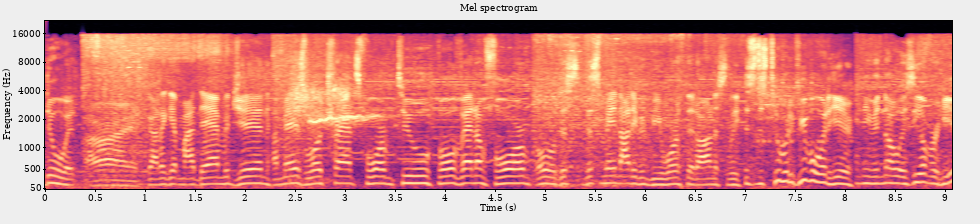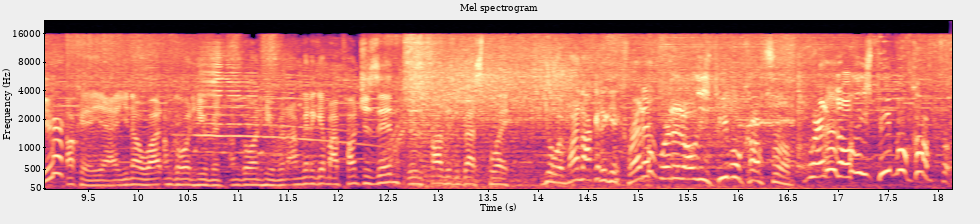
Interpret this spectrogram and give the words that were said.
Do it. All right, gotta get my damage in. I may as well transform to full Venom form. Oh, this this may not even be worth it, honestly. There's just too many people in here. I don't even know. Is he over here? Okay, yeah, you know what? I'm going human. I'm going human. I'm gonna get my punches in. This is probably the best play. Yo, am I not gonna get credit? Where did all these people come from? Where did all these people come from?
